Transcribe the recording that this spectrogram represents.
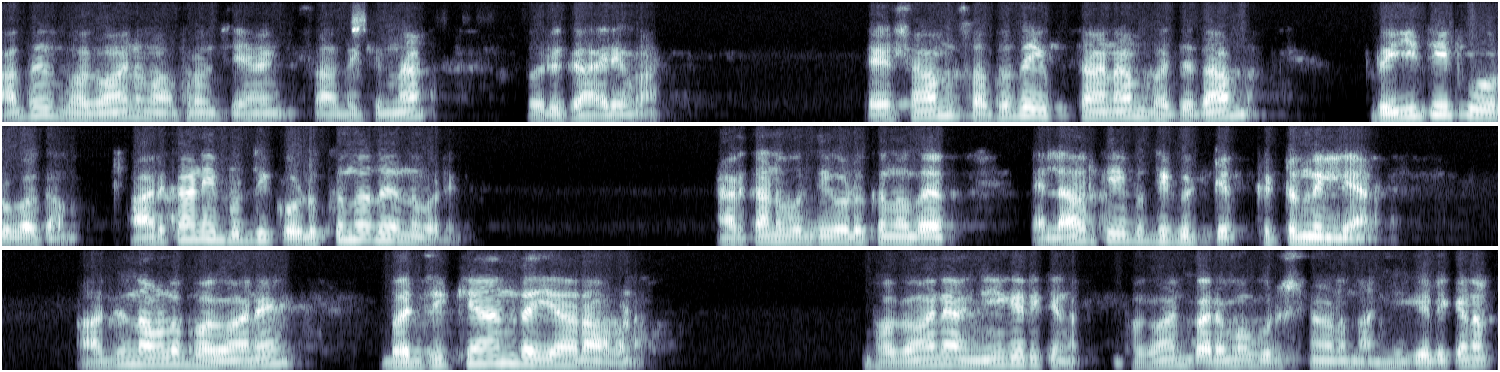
അത് ഭഗവാന് മാത്രം ചെയ്യാൻ സാധിക്കുന്ന ഒരു കാര്യമാണ്. തേഷാം സതതയുക്താനാം ഭജതാം പ്രീതിപൂർവകം. ആർക്കാണ് ഈ ബുദ്ധി കൊടുക്കുന്നത് എന്ന് പറയും? ആർക്കാണ് ബുദ്ധി കൊടുക്കുന്നത്? എല്ലാവർക്കും ഈ ബുദ്ധി കിട്ടി കിട്ടുന്നില്ല. ആദ്യം നമ്മൾ ഭഗവാനെ ഭജിക്കാൻ തയ്യാറാവണം. ഭഗവാനെ അംഗീകരിക്കണം. ഭഗവാൻ പരമപുരുഷനാണെന്ന് അംഗീകരിക്കണം.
